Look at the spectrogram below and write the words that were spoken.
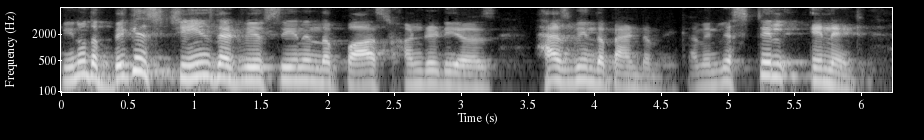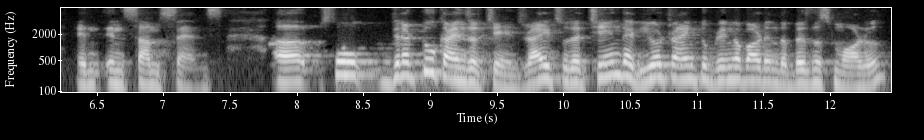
you know the biggest change that we have seen in the past hundred years has been the pandemic. I mean, we're still in it in in some sense. Uh, so, there are two kinds of change, right? So, the change that you're trying to bring about in the business model,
